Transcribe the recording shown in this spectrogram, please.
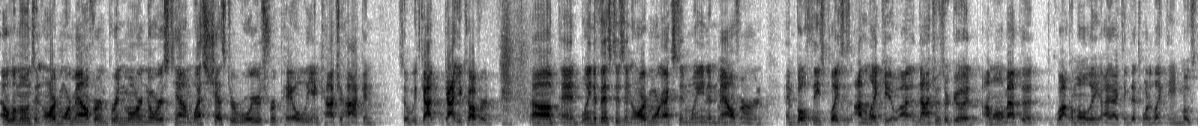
El Limon's in Ardmore, Malvern, Bryn Mawr, Norristown, West Chester, Royersford, Paoli, and Conshohocken. So we've got, got you covered. Um, and Buena Vista's in Ardmore, Exton, Wayne, and Malvern. And both these places, I'm like you. Uh, nachos are good. I'm all about the guacamole. I, I, think that's one of like the most.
